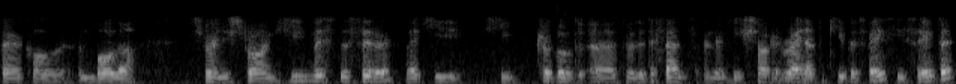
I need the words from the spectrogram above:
player called Embolo. It's really strong. He missed the sitter, like he dribbled uh, through the defense and then he shot it right at the keeper's face. He saved it.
